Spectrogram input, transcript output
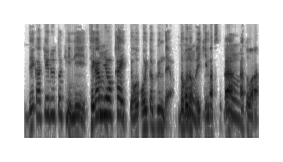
出かけるときに手紙を書いてお置いとくんだよ。どこどこ行きますとか、うんあとは、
